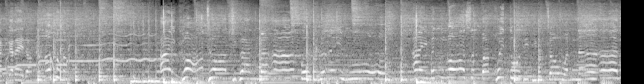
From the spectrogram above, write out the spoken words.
กันก็ได้ดอกไอ้ขอโทษที่ผ่านมาบ่เคยหัวไอ้มันงอสมบักไว้ตัวที่ทิมเจ้าวันนั้น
